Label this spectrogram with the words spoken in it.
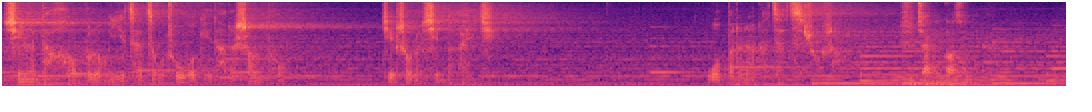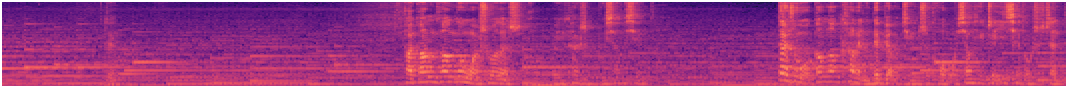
欣然，她好不容易才走出我给她的伤痛，接受了新的爱情，我不能让她再次受伤。是嘉玲告诉你的。对他刚刚跟我说的时候，我一开始不相信他。但是我刚刚看了你的表情之后，我相信这一切都是真的。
